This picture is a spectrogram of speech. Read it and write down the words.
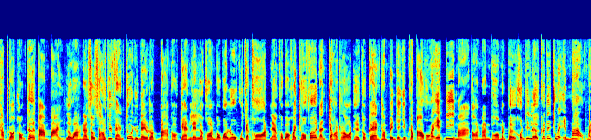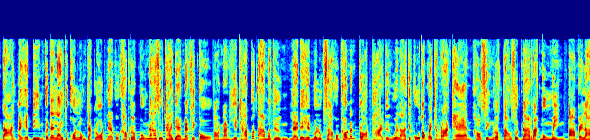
ขับรถของเธอตามไป ระหว่างนั้นสาวๆที่แฝงตัวอยู่ในรถบัสก็แกล้งเล่นละครบอกว่าลูกกูจะคลอด แล้วก็บอกให้โชเฟอร์นั้นจอดรถ เธอก็แกล้งทำเป็นจะหยิบกระเป๋าของไอ้เอ็ดดี้มา ตอนนั้นพอมันเผลอคนที่เหลือก็ได้ช่วยเอมมาออกมาได้ไอ้เอ็ดดี้มันก็ได้ไล่ทุกคนลงจากรถแล้วก็ขับรถมุ่งหน้าสู่ชายแดนเม็กซิโก ตอนนั้นเฮียชาร์ปก็ตามมาถึง และได้เห็นว่าลูกสาวของเขานั้นปลอดภัยถึงเวลาที่กูต้องไปชำระแค้นเขาซิ่งรถเต่าสุดน่ารักมุ้งมิ้ง ตามไปล่า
